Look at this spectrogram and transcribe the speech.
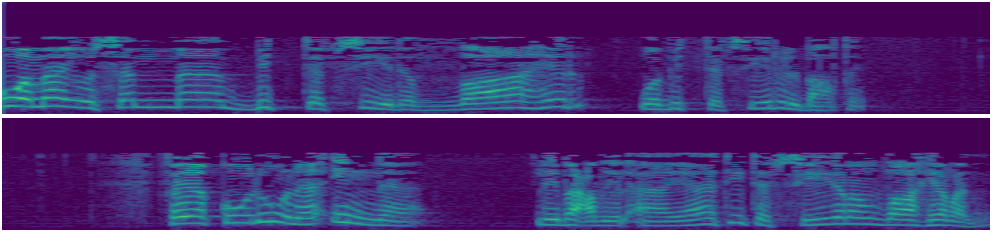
هو ما يسمى بالتفسير الظاهر وبالتفسير الباطن. فيقولون إن لبعض الآيات تفسيرا ظاهرا.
